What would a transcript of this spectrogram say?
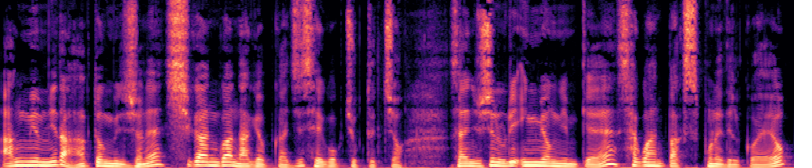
악뮤입니다. 악동 뮤지션의 시간과 낙엽까지 세 곡 쭉 듣죠. 사연 주신 우리 익명님께 사과 한 박스 보내드릴 거예요.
